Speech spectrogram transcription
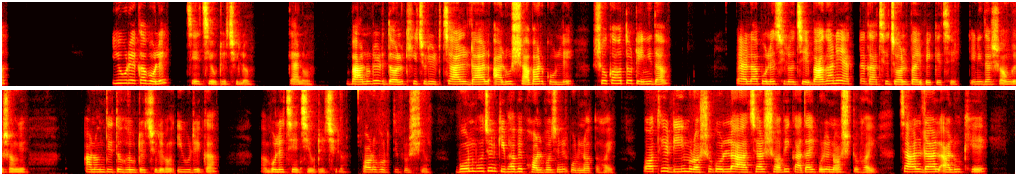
ইউরেকা বলে চেঁচিয়ে উঠেছিল। কেন? বানরের দল খিচুড়ির চাল, ডাল, আলু সাবার করলে শোকাহত টেনিদা প্যালা বলেছিল যে, বাগানে একটা গাছে জলপাই পেকেছে। টেনিদার সঙ্গে সঙ্গে আনন্দিত হয়ে উঠেছিল এবং ইউরেকা বলে চেঁচিয়ে উঠেছিল। পরবর্তী প্রশ্ন, বনভোজন কীভাবে ফলভোজনের পরিণত হয়? পথে ডিম, রসগোল্লা, আচার সবই কাদায় পড়ে নষ্ট হয়। চাল, ডাল, আলু খেয়ে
